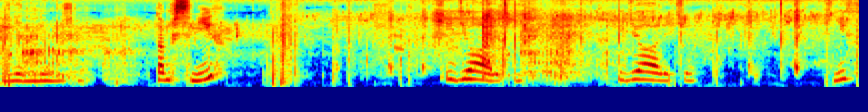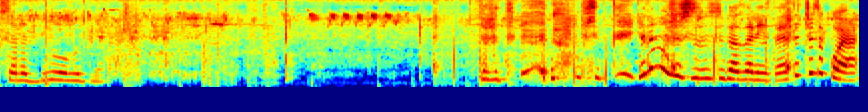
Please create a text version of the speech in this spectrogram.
Мне нужно. Там сніг? Ідеаліті. Ідеаліті. Сніг серед білого дня. Серед... Блин, Я не можу сю- сюда залезть. Это что такое?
